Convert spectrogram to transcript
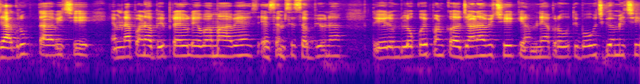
જાગૃતતા આવી છે. એમના પણ અભિપ્રાયો લેવામાં આવ્યા. એસએમસી સભ્યોના તો એ લોકોએ પણ જણાવ્યું છે કે અમને આ પ્રવૃત્તિ બહુ જ ગમી છે.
